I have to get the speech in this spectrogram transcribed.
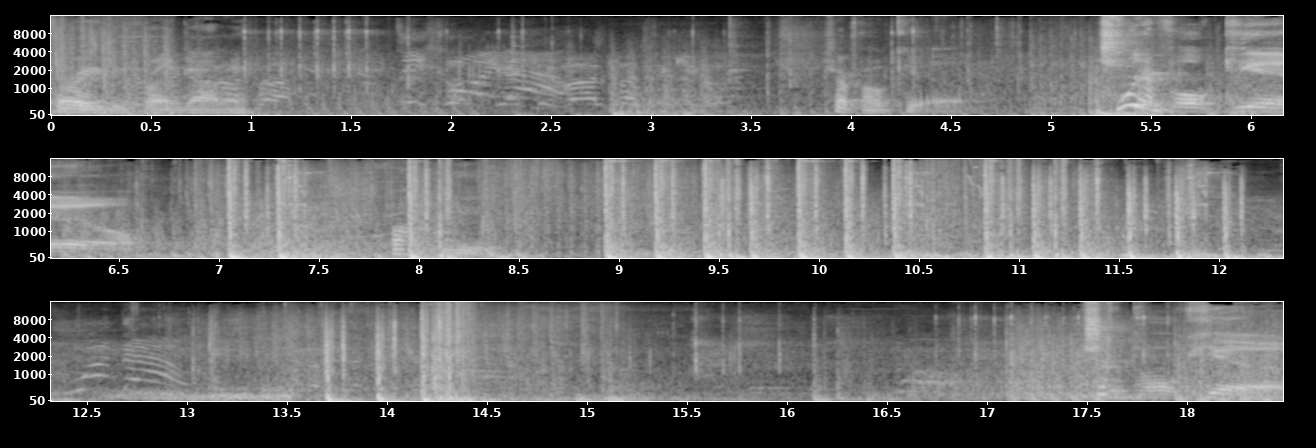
Three before they got me. Triple kill. Triple kill! Fuck you. One down. Triple kill.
